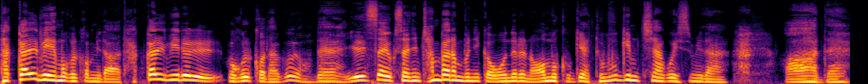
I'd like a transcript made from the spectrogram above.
닭갈비 해 먹을 겁니다. 닭갈비를 먹을 거다고요. 네. 1464님 찬바람 부니까 오늘은 어묵국에 두부김치 하고 있습니다. 아, 네.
